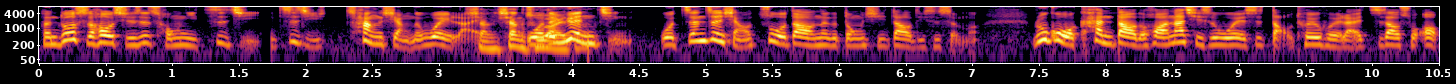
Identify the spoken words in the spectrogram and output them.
很多时候其实是从你自己你自己畅想的未来，想象出我的愿景，我真正想要做到那个东西到底是什么？如果我看到的话，那其实我也是倒推回来，知道说哦，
